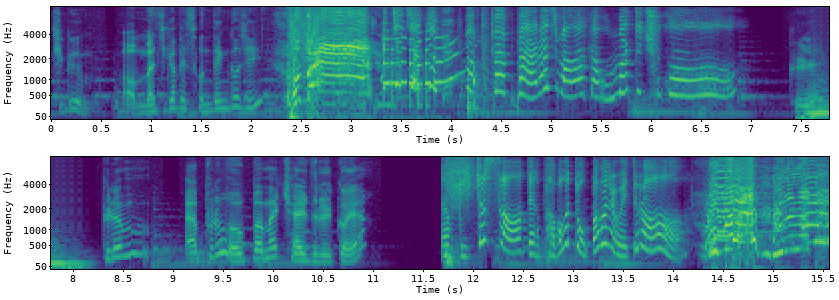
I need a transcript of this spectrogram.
지금 엄마 지갑에 손댄 거지? 엄마! 말하지 마. 나 엄마한테 죽어. 그래? 그럼 앞으로 오빠 말 잘 들을 거야? 야, 미쳤어. 내가 바보 같은 오빠 말을 왜 들어? 엄마! 일어나봐요!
